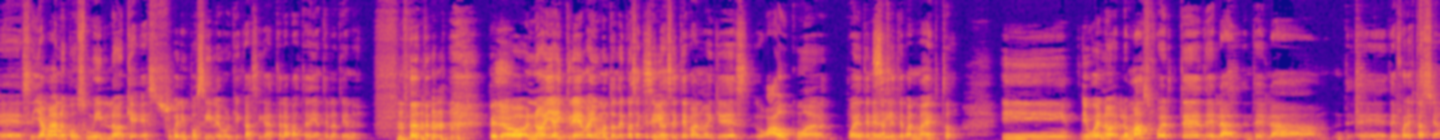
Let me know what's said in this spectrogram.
eh, se llama no consumirlo, que es súper imposible porque casi hasta la pasta de dientes lo tiene. Pero no, y hay crema y un montón de cosas que tiene aceite de palma y que es, wow, ¿cómo puede tener aceite de palma esto? Y, y, bueno, lo más fuerte de la, de la eh, deforestación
